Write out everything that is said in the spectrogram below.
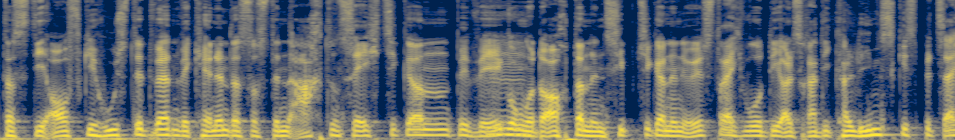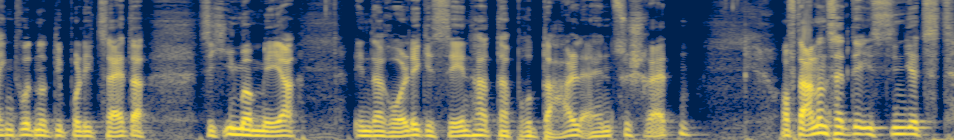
dass die aufgehustet werden. Wir kennen das aus den 68ern Bewegung mhm. oder auch dann in den 70ern in Österreich, wo die als Radikalinskis bezeichnet wurden und die Polizei da sich immer mehr in der Rolle gesehen hat, da brutal einzuschreiten. Auf der anderen Seite ist, sind jetzt,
